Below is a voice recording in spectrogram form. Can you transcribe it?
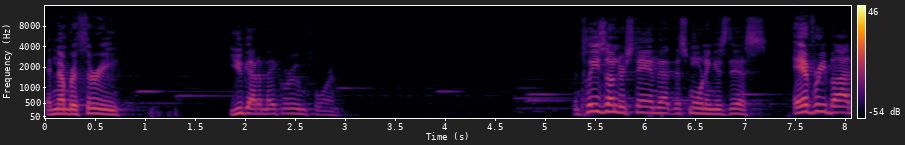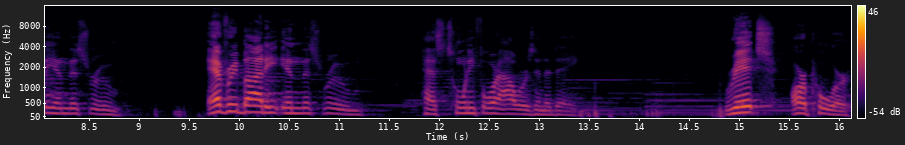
And number three, you got to make room for him. And please understand that this morning is this everybody in this room, everybody in this room has 24 hours in a day. Rich or poor,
